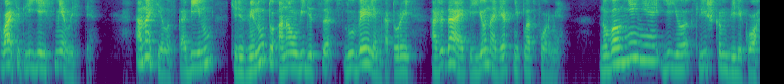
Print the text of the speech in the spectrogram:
Хватит ли ей смелости? Она села в кабину. Через минуту она увидится с Лувелем, который ожидает ее на верхней платформе. Но волнение ее слишком велико.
